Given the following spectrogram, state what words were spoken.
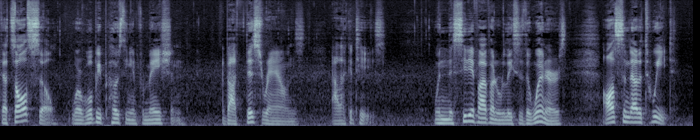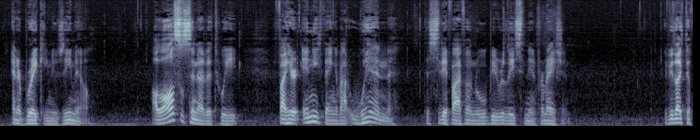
That's also where we'll be posting information about this round's allocatees. When the CDFI fund releases the winners, I'll send out a tweet and a breaking news email. I'll also send out a tweet if I hear anything about when the CDFI fund will be releasing the information. If you'd like to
